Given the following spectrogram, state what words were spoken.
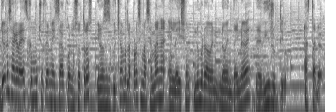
Yo les agradezco mucho que hayan estado con nosotros y nos escuchamos la próxima semana en la número 99 de Disruptivo. Hasta luego.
